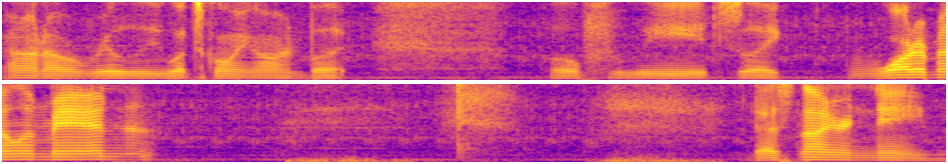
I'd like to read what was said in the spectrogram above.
I don't know really what's going on, but hopefully it's like Watermelon Man. That's not your name.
